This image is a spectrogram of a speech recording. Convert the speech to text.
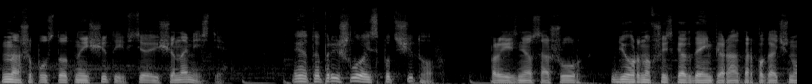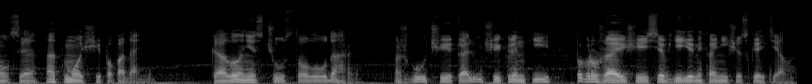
Наши пустотные щиты все еще на месте. Это пришло из-под щитов, произнес Ашур, дернувшись, когда Император покачнулся от мощи попаданий. Колонис чувствовал удары, жгучие колючие клинки, погружающиеся в ее механическое тело.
